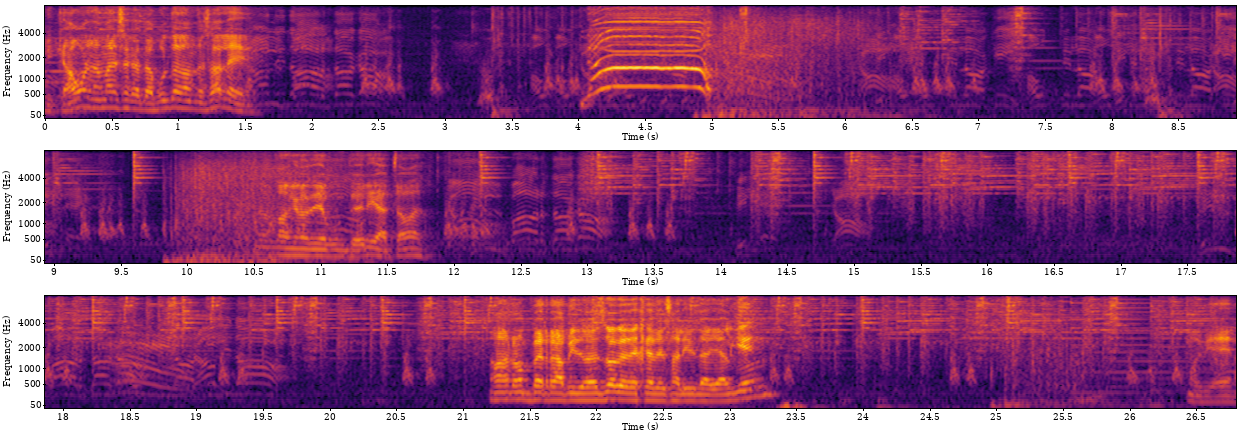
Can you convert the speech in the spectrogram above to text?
Me cago en la mano esa catapulta de dónde sale. Más que no tiene puntería, chaval. Vamos a romper rápido eso, que deje de salir de ahí alguien. Muy bien.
